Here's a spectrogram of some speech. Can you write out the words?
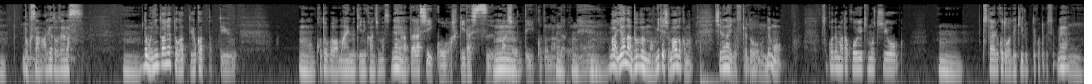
うん。僕さん、ありがとうございます。うん。でもインターネットがあってよかったっていう、うん、言葉は前向きに感じますね。新しいこう吐き出す場所っていうことなんだろうね。うんうんうんまあ嫌な部分も見てしまうのかもしれないですけど、でも、そこでまたこういう気持ちを、うん、伝えることができるってことですよね。うん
